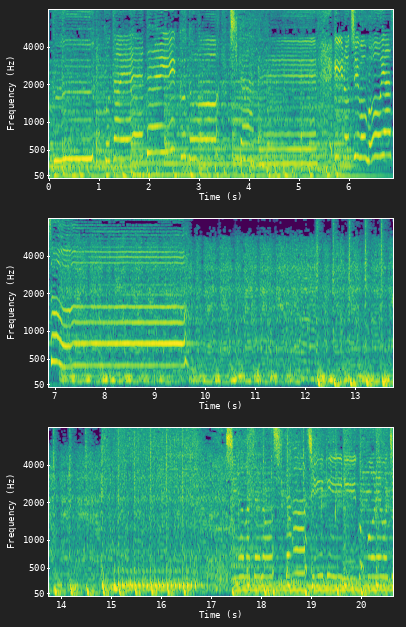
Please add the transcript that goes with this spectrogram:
く答えていくと誓って命を燃やそう幸せの下敷きにこぼれ落ち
